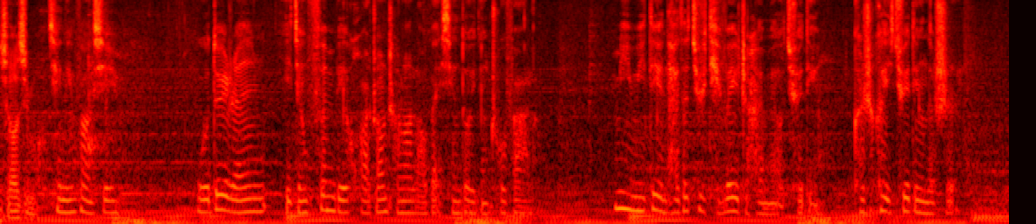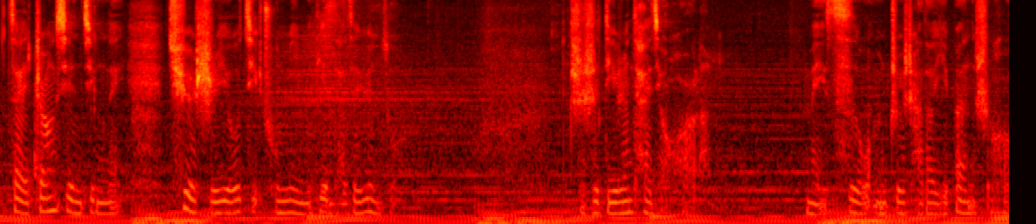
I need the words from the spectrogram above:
有消息吗？请您放心，我队人已经分别化妆成了老百姓，都已经出发了。秘密电台的具体位置还没有确定，可是可以确定的是，在张县境内确实有几处秘密电台在运作，只是敌人太狡猾了。每次我们追查到一半的时候，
